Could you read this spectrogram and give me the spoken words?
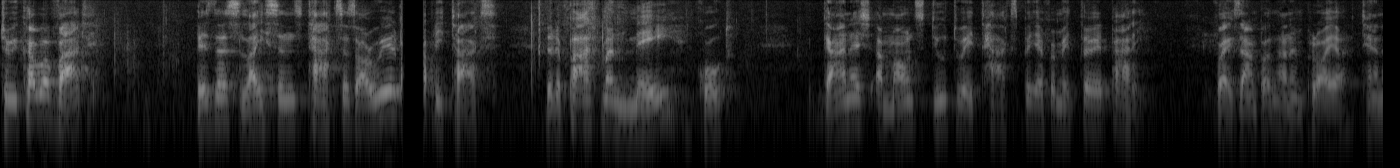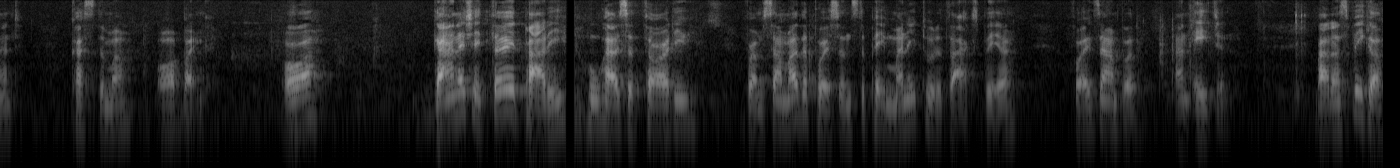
to recover VAT, business license taxes, or real property tax, the department may, quote, garnish amounts due to a taxpayer from a third party. For example, an employer, tenant, customer, or bank. Or garnish a third party who has authority from some other persons to pay money to the taxpayer, for example, an agent. Madam Speaker,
